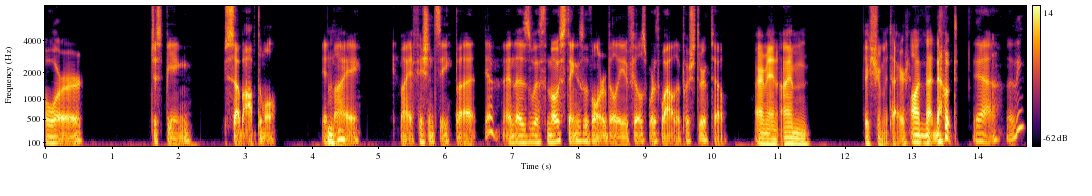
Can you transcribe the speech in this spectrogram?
or just being suboptimal in Mhm. my in my efficiency. But yeah, and as with most things with vulnerability, it feels worthwhile to push through. So All right, man. I'm extremely tired. On that note, Yeah, I think.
